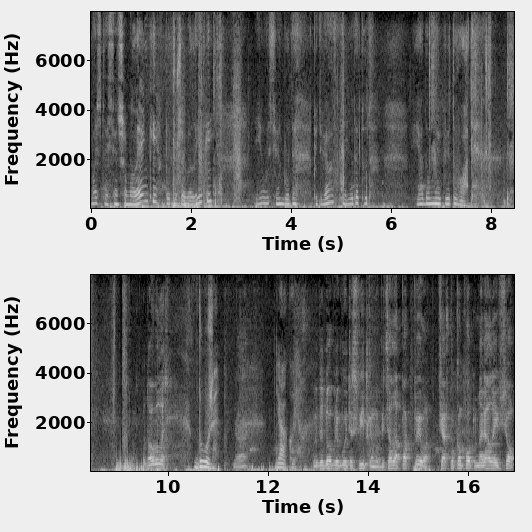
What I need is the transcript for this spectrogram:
Бачите, ось він ще маленький, тут вже великий. І ось він буде підв'язаний, буде тут, я думаю, квітувати. Подобалось? Дуже Да. дякую. Люди добре будете свідками. Обіцяла пак пива. Чашку компоту наляла і все.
